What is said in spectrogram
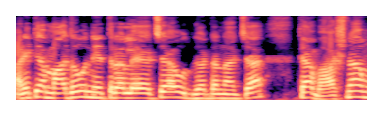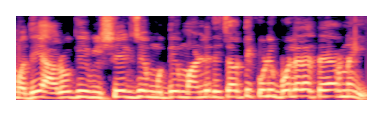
आणि त्या माधव नेत्रालयाच्या उद्घाटनाच्या त्या भाषणामध्ये आरोग्यविषयक जे मुद्दे मांडले त्याच्यावरती कोणी बोलायला तयार नाही.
